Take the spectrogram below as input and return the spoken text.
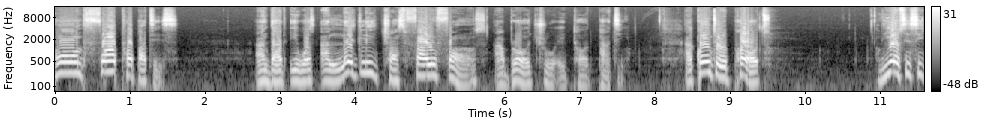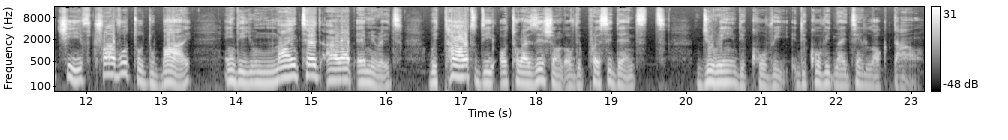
owned four properties and that he was allegedly transferring funds abroad through a third party. According to reports, the EFCC chief traveled to Dubai in the United Arab Emirates without the authorization of the president during the COVID the COVID-19 lockdown.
